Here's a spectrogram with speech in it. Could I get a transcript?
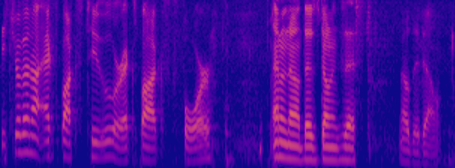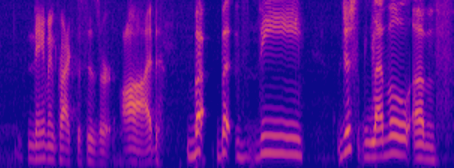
You sure they're not Xbox Two or Xbox Four? I don't know; those don't exist. No, they don't. Naming practices are odd. but but the just level of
